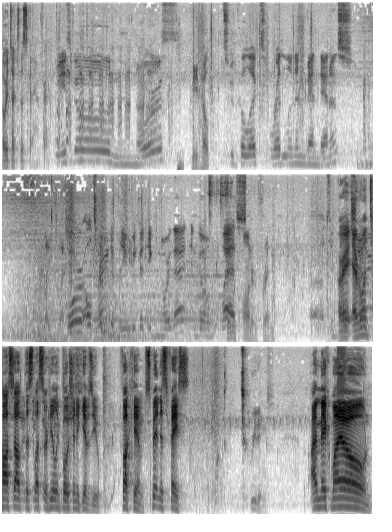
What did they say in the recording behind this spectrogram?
Oh, we talked to this guy. Okay. We need to go north Need help? to collect red linen bandanas. Light flesh. Or alternatively, we could ignore that and go Go with west. honor, friend. to All right, everyone, toss out this lesser healing brings potion he gives you. Fuck him. Spit in his face. Greetings. I make my own.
